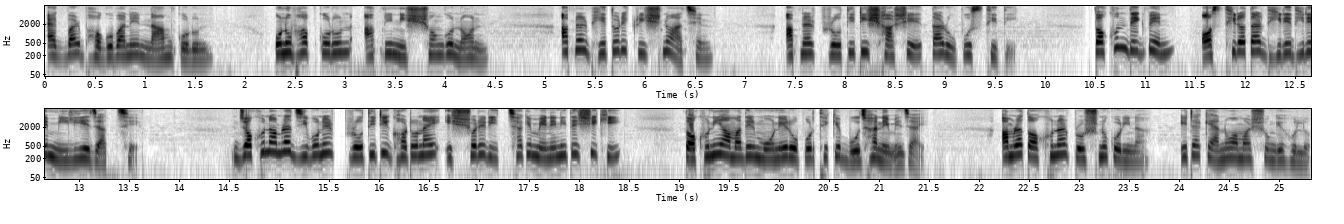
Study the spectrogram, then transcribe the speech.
একবার ভগবানের নাম করুন। অনুভব করুন, আপনি নিঃসঙ্গ নন। আপনার ভেতরে কৃষ্ণ আছেন। আপনার প্রতিটি শ্বাসে তার উপস্থিতি। তখন দেখবেন অস্থিরতার ধীরে ধীরে মিলিয়ে যাচ্ছে। যখন আমরা জীবনের প্রতিটি ঘটনায় ঈশ্বরের ইচ্ছাকে মেনে নিতে শিখি তখনই আমাদের মনের ওপর থেকে বোঝা নেমে যায়। আমরা তখন আর প্রশ্ন করি না, এটা কেন আমার সঙ্গে হলো?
